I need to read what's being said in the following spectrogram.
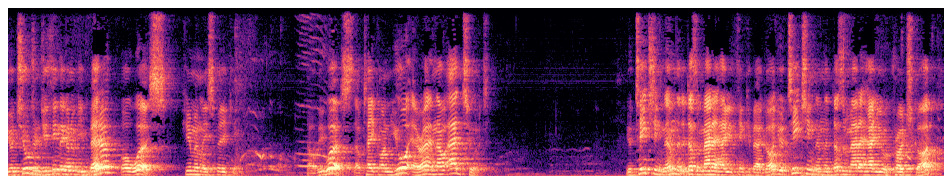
your children, do you think they're going to be better or worse, humanly speaking? They'll be worse. They'll take on your error and they'll add to it. You're teaching them that it doesn't matter how you think about God. You're teaching them that it doesn't matter how you approach God.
